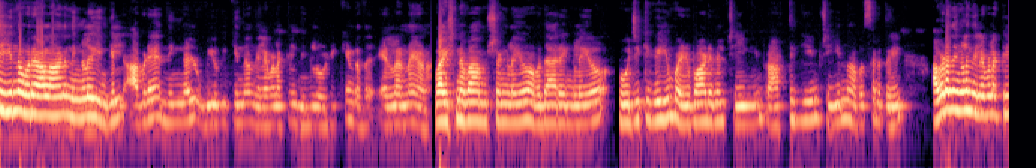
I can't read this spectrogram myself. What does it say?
ചെയ്യുന്ന ഒരാളാണ് നിങ്ങൾ എങ്കിൽ അവിടെ നിങ്ങൾ ഉപയോഗിക്കുന്ന നിലവിളക്കിൽ നിങ്ങൾ ഒഴിക്കേണ്ടത് എള്ളെണ്ണയാണ്. വൈഷ്ണവാംശങ്ങളെയോ അവതാരങ്ങളെയോ പൂജിക്കുകയും വഴിപാടുകൾ ചെയ്യുകയും പ്രാർത്ഥിക്കുകയും ചെയ്യുന്ന അവസരത്തിൽ അവിടെ നിങ്ങൾ നിലവിളക്കിൽ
